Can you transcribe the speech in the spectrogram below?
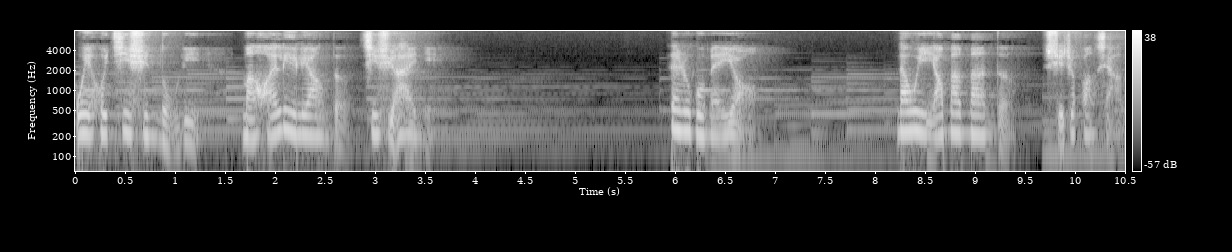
我也会继续努力，满怀力量的继续爱你。但如果没有，那我也要慢慢的学着放下了。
